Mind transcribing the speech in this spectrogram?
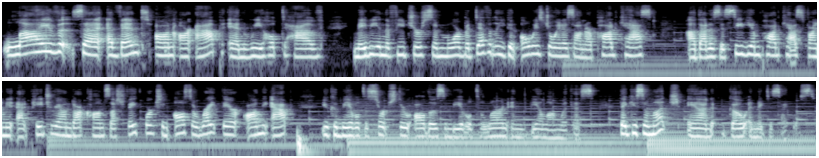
live set event on our app. And we hope to have maybe in the future some more, but definitely you can always join us on our podcast. Uh, that is the CDM podcast. Find it at patreon.com slash faithworks. And also right there on the app, you can be able to search through all those and be able to learn and be along with us. Thank you so much and go and make disciples.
